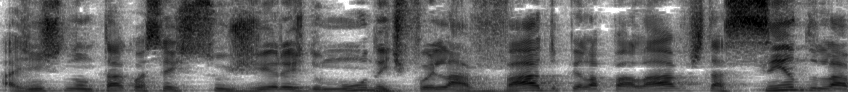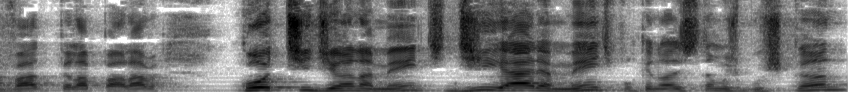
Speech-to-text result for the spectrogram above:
a gente não está com essas sujeiras do mundo, a gente foi lavado pela palavra, está sendo lavado pela palavra cotidianamente, diariamente, porque nós estamos buscando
